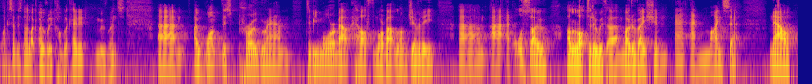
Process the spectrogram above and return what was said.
like I said, there's no like overly complicated movements. Um, I want this program to be more about health, more about longevity, um, uh, and also a lot to do with uh, motivation and, and mindset. Now,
